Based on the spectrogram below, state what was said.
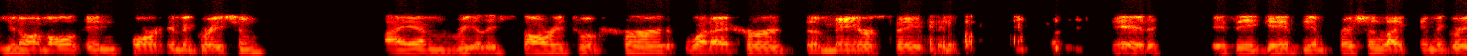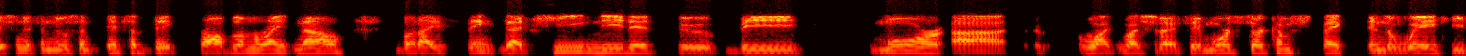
you know, I'm all in for immigration. I am really sorry to have heard what I heard the mayor say. What he did is he gave the impression like immigration is a nuisance. It's a big problem right now, but I think that he needed to be more, uh, what, what should I say? More circumspect in the way he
